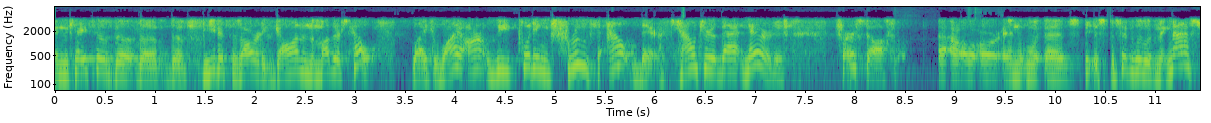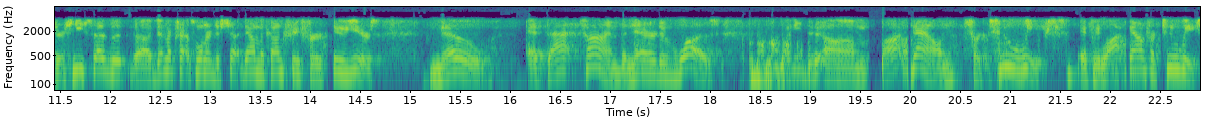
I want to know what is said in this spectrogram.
in the case of the, the the fetus is already gone in the mother's health. Like, why aren't we putting truth out there? Counter that narrative. First off, uh, or, or and uh, spe- specifically with McMaster, he says that uh, Democrats wanted to shut down the country for two years. No. At that time, the narrative was we need to um, lock down for two weeks. If we lock down for two weeks,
